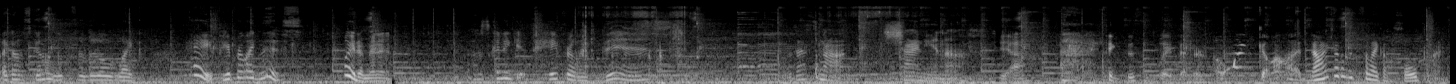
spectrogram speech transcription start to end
Like I was gonna look for little like, hey, paper like this. Wait a minute. I was gonna get paper like this, but that's not shiny enough. Yeah, think this is way better. Oh my God, now I gotta look for like a hole punch.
